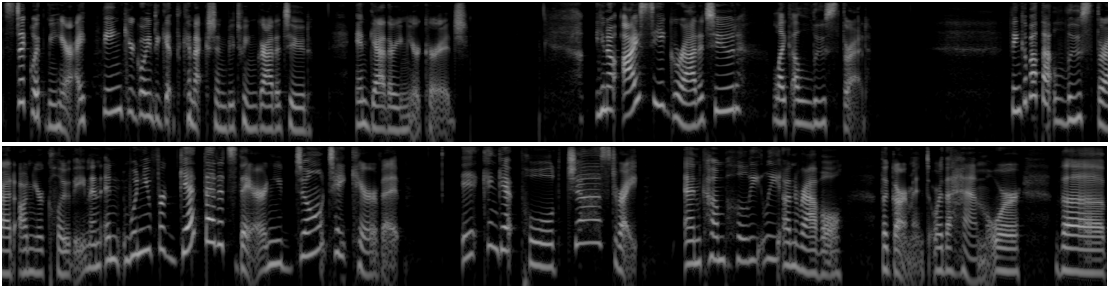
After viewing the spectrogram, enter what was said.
stick with me here. I think you're going to get the connection between gratitude and gathering your courage. You know, I see gratitude like a loose thread think about that loose thread on your clothing. And, and when you forget that it's there and you don't take care of it, it can get pulled just right and completely unravel the garment or the hem or the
